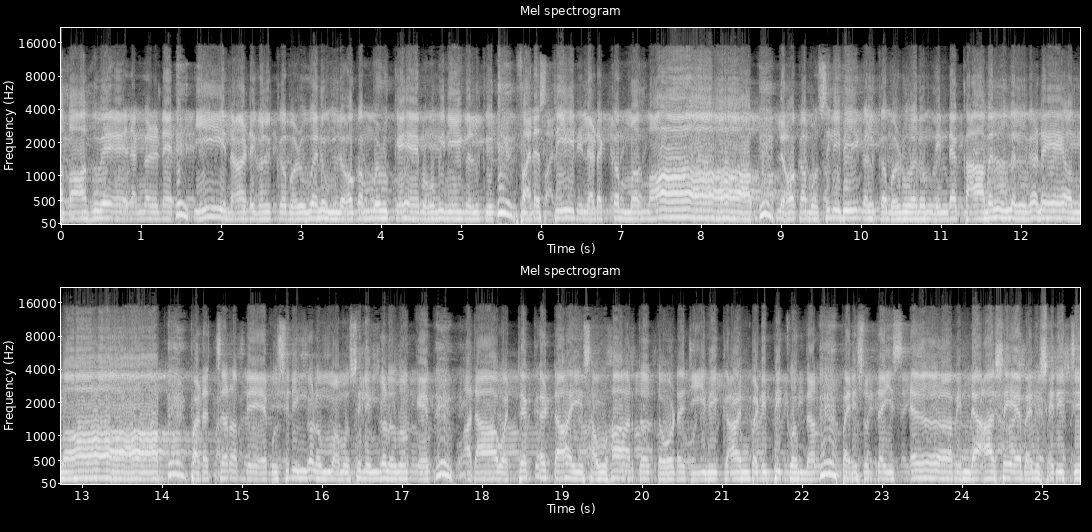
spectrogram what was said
അള്ളാഹുവേ ഞങ്ങളുടെ ഈ നാടുകൾക്ക് മുഴുവനും ലോകം മുഴുക്കെ മോമിനികൾക്ക് ഫലസ്തീനിലടക്കം ലോക മുസ്ലിമീകൾക്ക് മുഴുവനും നിന്റെ കാവൽ നൽകണേ അല്ലാ പടച്ചറബേ മുസ്ലിങ്ങളും അമുസ്ലിങ്ങളും ഒക്കെ അതാ ഒറ്റക്കെട്ടായി സൗഹാർദ്ദത്തോടെ ജീവിക്കാൻ പഠിപ്പിക്കുന്ന പരിശുദ്ധ ഇസ്ലാമിന്റെ ആശയമനുസരിച്ച്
